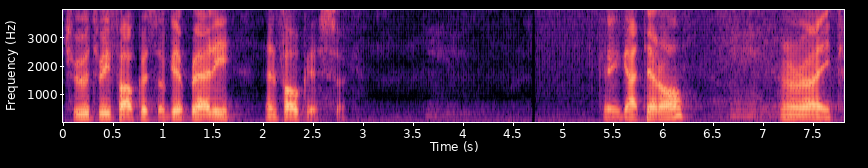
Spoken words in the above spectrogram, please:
truth refocused. So, get ready and focus. Okay, got that all? All right.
